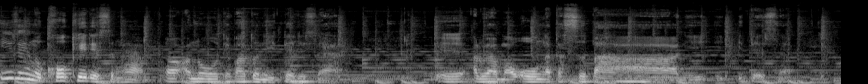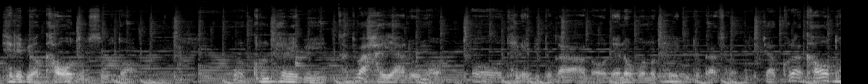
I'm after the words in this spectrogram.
以前の光景ですがあのデパートに行ってですね、えー、あるいはまあ大型スーパーに行ってですねテレビを買おうとすると。このテレビ例えばハイアールのテレビとかあのレノボのテレビとかそのじゃあこれは買おうと。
